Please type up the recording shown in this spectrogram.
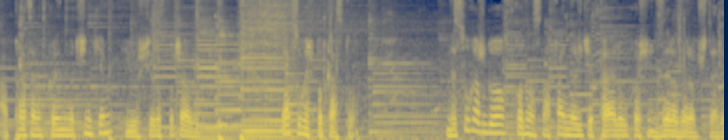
a prace nad kolejnym odcinkiem już się rozpoczęły. Jak słuchać podcastu? Wysłuchasz go wchodząc na fajneżycie.pl ukośnik 004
